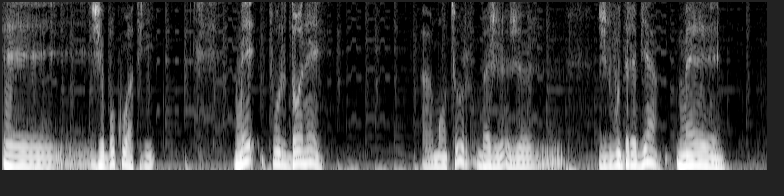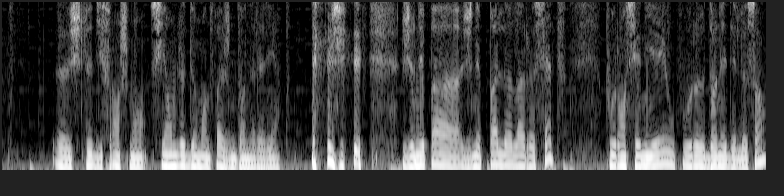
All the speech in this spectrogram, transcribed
Et j'ai beaucoup appris. Mais pour donner à mon tour, ben je, je, je le voudrais bien. Mais euh, je le dis franchement, si on me le demande pas, je ne donnerai rien. je, n'ai pas, je n'ai pas la, recette pour enseigner ou pour donner des leçons.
